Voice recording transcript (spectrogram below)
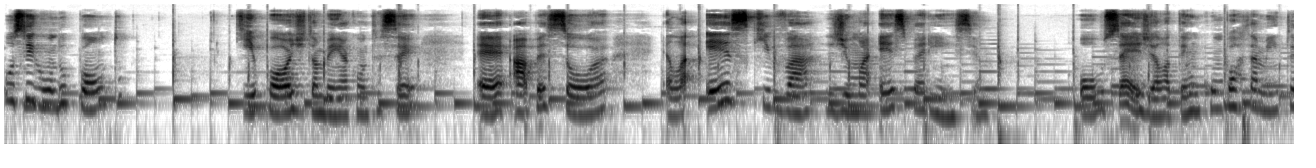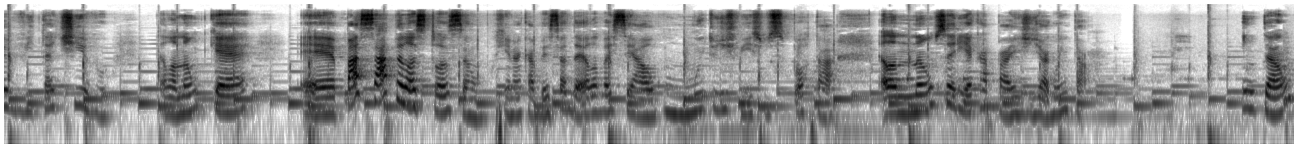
O segundo ponto que pode também acontecer é a pessoa ela esquivar de uma experiência. Ou seja, ela tem um comportamento evitativo. Ela não quer é, passar pela situação, porque na cabeça dela vai ser algo muito difícil de suportar. Ela não seria capaz de aguentar. Então,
